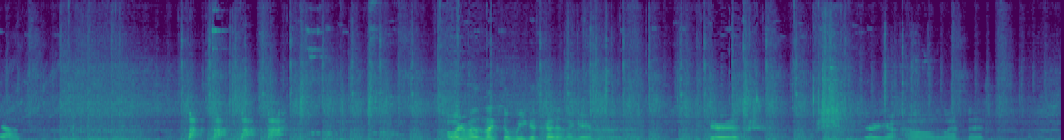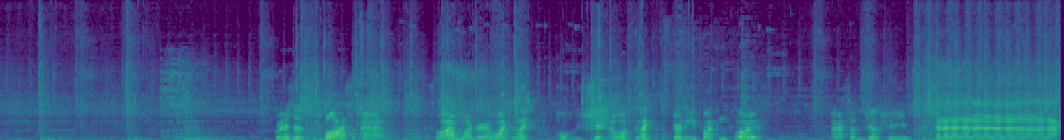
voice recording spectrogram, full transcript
Down. Bah, bah, bah, bah. I wonder what's like the weakest gun in the game. Curious. There we go. Oh, what's this? Where's this boss at? So I'm wondering. I walked to like, holy shit, I walked to like 30 fucking floors. I got some jumps for you. Da -da -da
